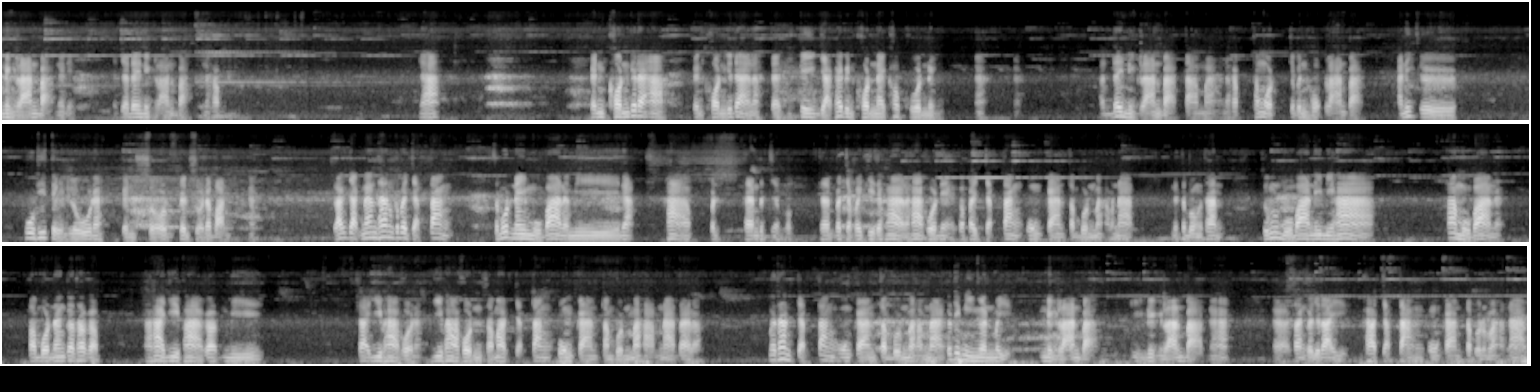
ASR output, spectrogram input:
หนึ่งล้านบาทนั่นเองจะได้หนึ่งล้านบาทนะครับนะฮะเป็นคนก็ได้อะเป็นคนก็ได้นะแต่จริงอยากให้เป็นคนในครอบครัวหนึ่งอะได้หนึ่งล้านบาทตามมานะครับ ทั้งหมดจะเป็นหกล้านบาท อันนี้คือผู้ที่ตื่นรู้นะเป็นโสเป็นโสดาบันนะหลังจากนั้นท่านก็ไปจัดตั้ง สมมติในหมู่บ้านนะมีเนี่ยห้าแทนประจับแทนประจับไปกี่ทั้งห้าห้าคนเนี่ยก็ไปจัดตั้งองค์การตำบลมหาอำนาจในตำบลท่าน สมมติหมู่บ้านนี้มีห้าห้าหมู่บ้านน่ะตำบลนั้นก็เท่ากับห้ายี่ห้าก็มีใช่ยี่ห้าคนยี่ห้าคนสามารถจัดตั้งองค์การตำบลมหาอำนาจได้แล้ว เมื่อท่านจัดตั้งองค์การตำบลมหาอำนาจก็จะมีเงินมาอีกหนึ่งล้านบาท อีกหนึ่งล้านบาทนะฮะ ท่านก็จะได้ค่าจัดตั้งองค์การตำบลมหาอำนาจ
